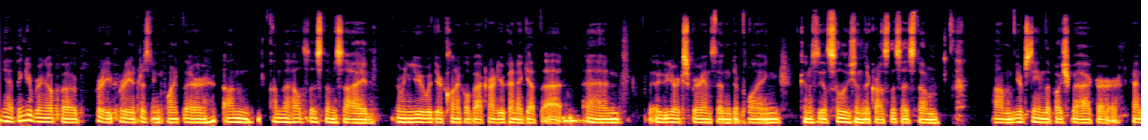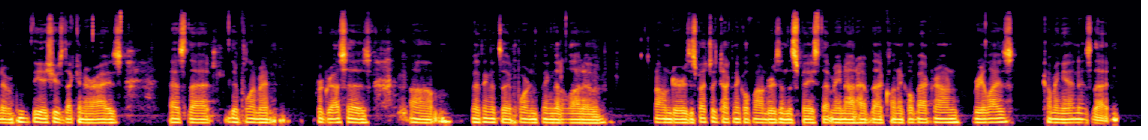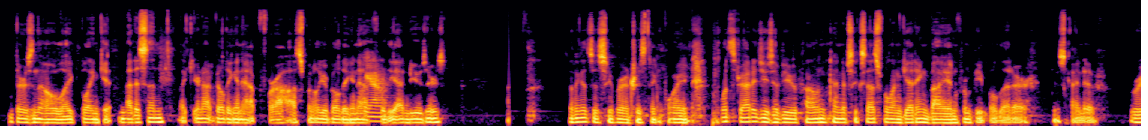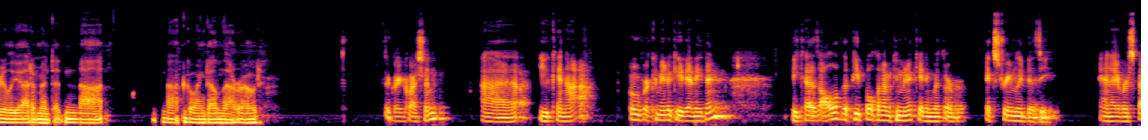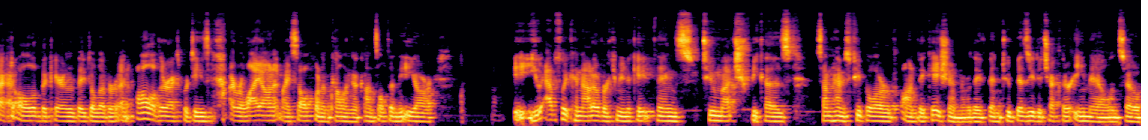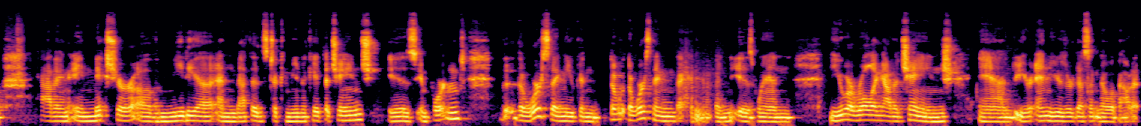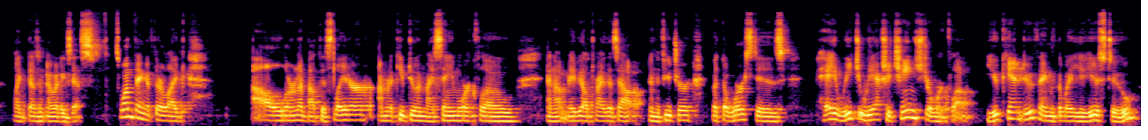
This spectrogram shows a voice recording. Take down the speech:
Yeah, I think you bring up a pretty pretty interesting point there on on the health system side. I mean, you with your clinical background, you kind of get that, and your experience in deploying kind of solutions across the system. Um, you've seen the pushback or kind of the issues that can arise as that deployment progresses. Um, I think that's an important thing that a lot of founders, especially technical founders in the space that may not have that clinical background, realize coming in is that there's no like blanket medicine. Like you're not building an app for a hospital, you're building an app yeah. for the end users. So I think that's a super interesting point. What strategies have you found kind of successful in getting buy-in from people that are just kind of really adamant at not not going down that road? It's a great question. Uh, you cannot over communicate anything because all of the people that I'm communicating with are extremely busy and I respect all of the care that they deliver and all of their expertise. I rely on it myself when I'm calling a consult in the ER. You absolutely cannot over communicate things too much because sometimes people are on vacation or they've been too busy to check their email. And so having a mixture of media and methods to communicate the change is important. The, the worst thing you can, the, the worst thing that can happen is when you are rolling out a change and your end user doesn't know about it, like doesn't know it exists. It's one thing if they're like, I'll learn about this later. I'm going to keep doing my same workflow and maybe I'll try this out in the future. But the worst is hey, we we actually changed your workflow. You can't do things the way you used to.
